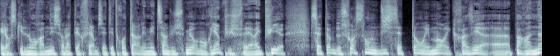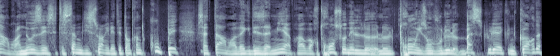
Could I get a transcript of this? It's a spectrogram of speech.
Mais lorsqu'ils l'ont ramenée sur la terre ferme, c'était trop tard. Les médecins du SMUR n'ont rien pu faire. Et puis, euh, cet homme de 77 ans est mort écrasé par un arbre à nausée. C'était samedi soir. Il était en train de couper cet arbre avec des amis. Après avoir tronçonné le, tronc, ils ont voulu le basculer avec une corde.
